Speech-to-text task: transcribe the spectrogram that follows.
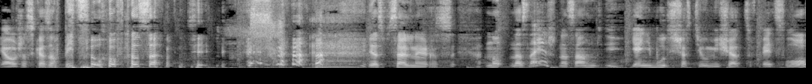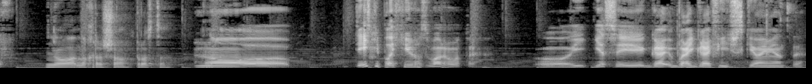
Я уже сказал пять слов на самом деле. Я специально... Ну, на знаешь, на самом деле, я не буду сейчас тебе умещаться в пять слов. Ну ладно, хорошо, просто. Но здесь неплохие развороты. Э, если брать графические моменты.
